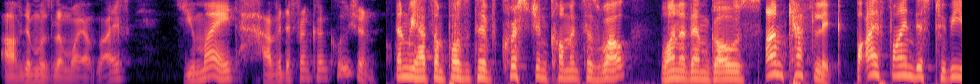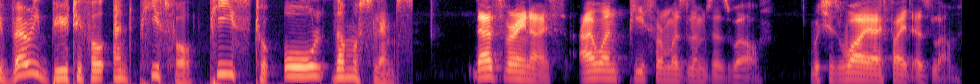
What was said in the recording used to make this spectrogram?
of the Muslim way of life, you might have a different conclusion. Then we had some positive Christian comments as well. One of them goes, I'm Catholic, but I find this to be very beautiful and peaceful. Peace to all the Muslims. That's very nice. I want peace for Muslims as well, which is why I fight Islam.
